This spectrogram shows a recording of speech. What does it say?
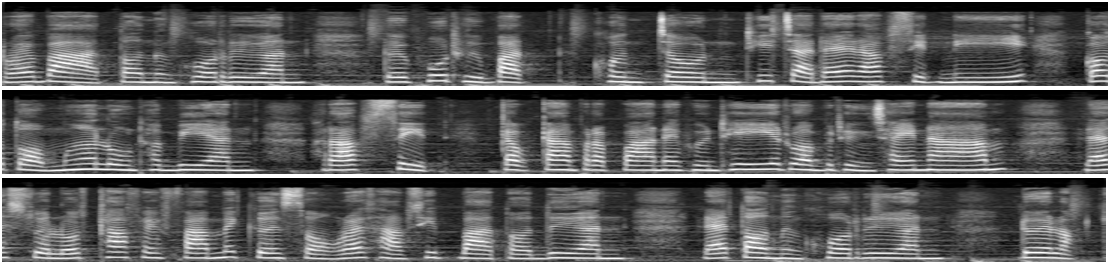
100 บาท ต่อ 1 ครัวเรือน โดยผู้ถือบัตรคนจนที่จะได้รับสิทธินี้ ก็ต่อเมื่อลงทะเบียน รับสิทธิ์ กับการประปาในพื้นที่รวมไปถึงใช้น้ำ และส่วนลดค่าไฟฟ้าไม่เกิน 230 บาทต่อเดือน และต่อ1ครัวเรือน โดยหลักเก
